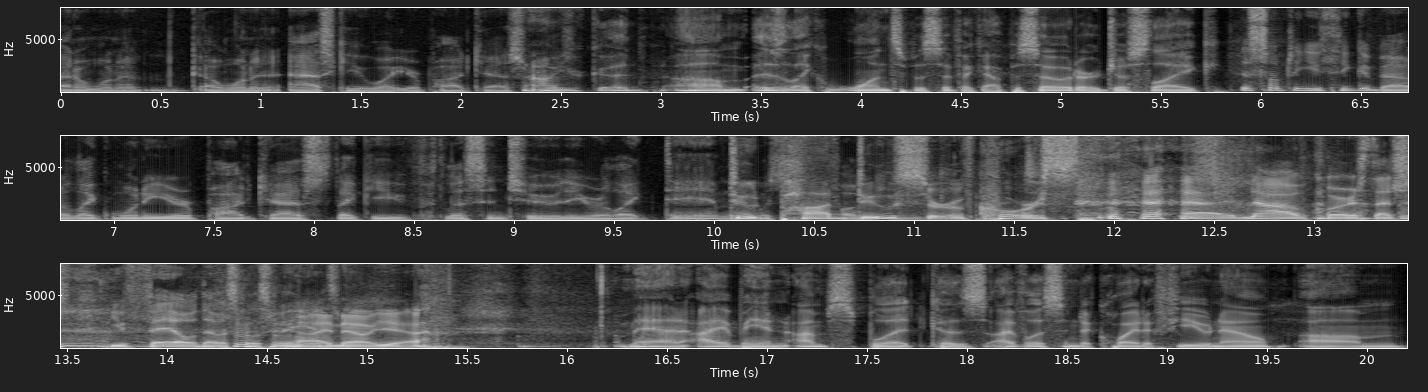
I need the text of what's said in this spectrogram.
I don't want to. I want to ask you what your podcast Oh, was. you're good. Um, is it like one specific episode or just like Just something you think about, like one of your podcasts, like you've listened to, that you were like, "Damn, Dude, was Poducer, of course. no, of course, that's you failed. That was supposed to be. the I know, yeah. Man, I mean, I'm split because I've listened to quite a few now. Um,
